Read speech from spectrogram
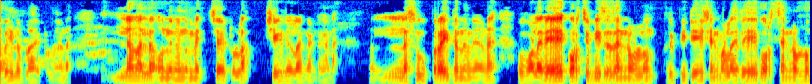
അവൈലബിൾ ആയിട്ടുള്ളത് കണ്ട. എല്ലാം നല്ല ഒന്നിനൊന്നും മെച്ചായിട്ടുള്ള ഷെയ്ഡുകൾ തന്നെയുണ്ട് കണ്ട. നല്ല സൂപ്പർ ഐറ്റം തന്നെയാണ്. വളരെ കുറച്ച് പീസസ് തന്നെ ഉള്ളൂ. റിപ്പീറ്റേഷൻ വളരെ കുറച്ച് തന്നെ ഉള്ളൂ.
